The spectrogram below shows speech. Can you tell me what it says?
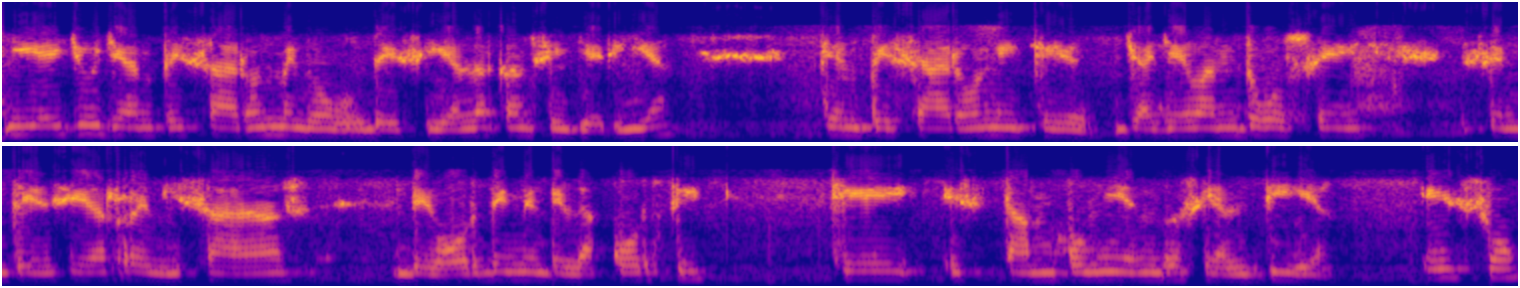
y ellos ya empezaron, me lo decía la Cancillería, que empezaron y que ya llevan 12 sentencias revisadas de órdenes de la Corte que están poniéndose al día. Eso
